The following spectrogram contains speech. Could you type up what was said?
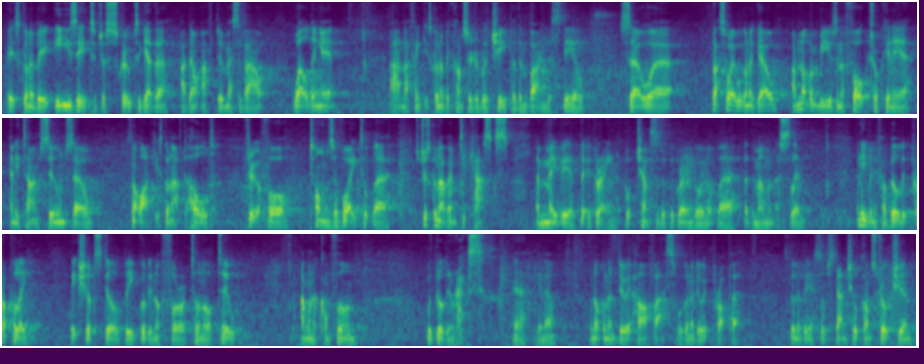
it's going to be easy to just screw together. I don't have to mess about welding it. And I think it's going to be considerably cheaper than buying the steel. So uh, that's the way we're going to go. I'm not going to be using a fork truck in here anytime soon, so it's not like it's going to have to hold three or four tons of weight up there. It's just going to have empty casks and maybe a bit of grain, but chances of the grain going up there at the moment are slim. And even if I build it properly, it should still be good enough for a ton or two. I'm to confirm with building regs. Yeah, you know, we're not going to do it half-ass, we're going to do it proper It's going to be a substantial construction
